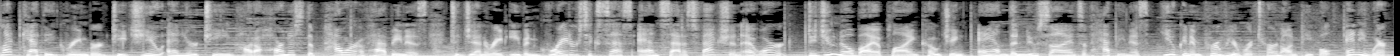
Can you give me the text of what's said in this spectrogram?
Let Cathy Greenberg teach you and your team how to harness the power of happiness to generate even greater success and satisfaction at work. Did you know by applying coaching and the new science of happiness, you can improve your return on people anywhere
